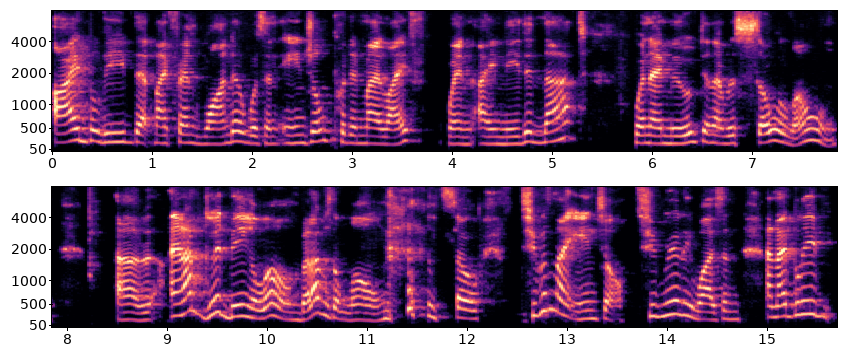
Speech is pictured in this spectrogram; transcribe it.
I believe that my friend Wanda was an angel put in my life when I needed that, when I moved and I was so alone. Uh, and I'm good being alone, but I was alone. so she was my angel. She really was. And, and I believe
